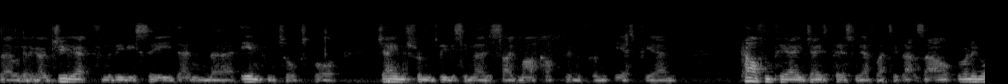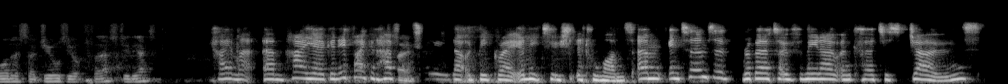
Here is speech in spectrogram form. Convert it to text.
uh, we're going to go Juliet from the BBC, then uh, Ian from Talksport, James from BBC Merseyside, Mark Austin from ESPN, Carl from PA, James Pearce from The Athletic. That's our running order. So, Jules, you're up first. Juliet. Hi, Matt. Um, hi, Jurgen. If I could have hi. two, that would be great. Only two little ones. Um, in terms of Roberto Firmino and Curtis Jones,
